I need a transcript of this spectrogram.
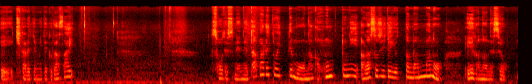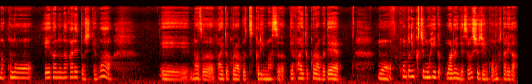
えー、聞かれてみてください。そうですね、ネタバレといっても、なんか本当にあらすじで言ったまんまの映画なんですよ。まあ、この映画の流れとしては、えー、まずファイトクラブ作ります。で、ファイトクラブでもう本当に口もひど悪いんですよ、主人公の二人が。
